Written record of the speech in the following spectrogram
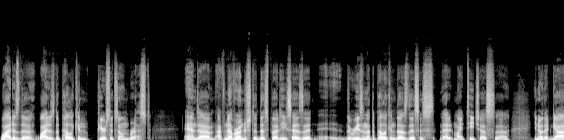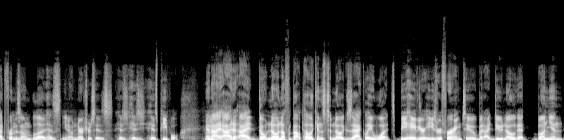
why does the why does the pelican pierce its own breast, and um, I've never understood this, but he says that eh, the reason that the pelican does this is that it might teach us. Uh, you know that God from His own blood has you know nurtures His His His His people, and Mm. I, I I don't know enough about pelicans to know exactly what behavior he's referring to, but I do know that Bunyan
